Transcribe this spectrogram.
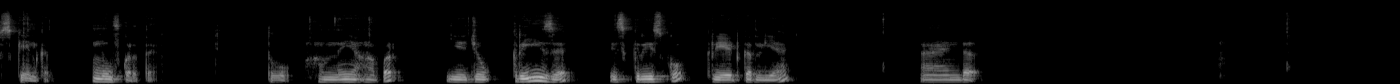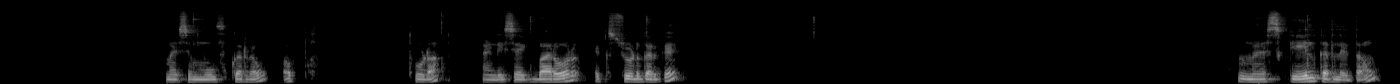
स्केल कर मूव करते हैं। तो हमने यहाँ पर ये जो क्रीज है, इस क्रीज को क्रिएट कर लिया है एंड मैं इसे मूव कर रहा हूँ अप थोड़ा एंड इसे एक बार और एक्सट्रूड करके। मैं स्केल कर लेता हूँ।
